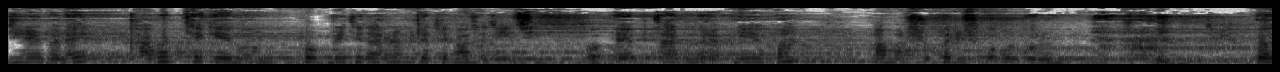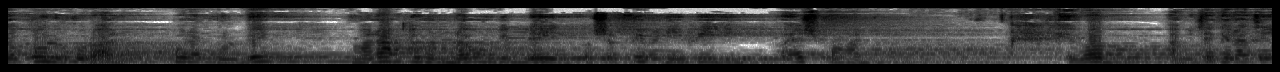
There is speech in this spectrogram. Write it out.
দিনের বেলায় খাবার থেকে এবং প্রবৃত্তি কারণে আমি বাধা দিয়েছি অতএব আপনি এখন আমার সুপারিশ কবুল করুন। কোরআন কোরআন বলবে মানাহতুন আমি তাকে রাতে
